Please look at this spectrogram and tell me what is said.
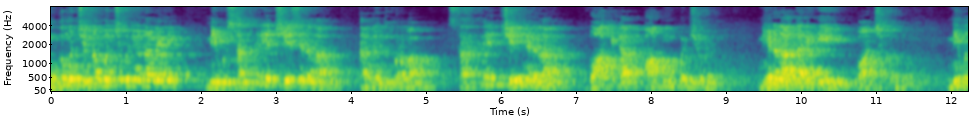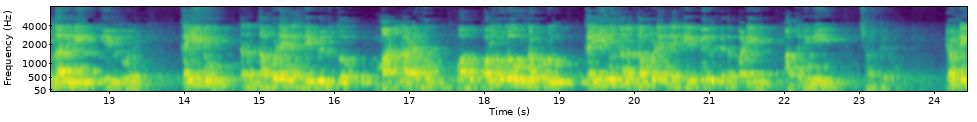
ముఖము చిన్నబొచ్చుకుని ఉన్నావేమి? నీవు సత్క్రియ చేసేడలా తనెందుకురవా సత్క్రియ చేయనిడలా వాకిట పాపము పొంచి ఉండదు నీడన దానికి వాంఛకుడు నీవు దానిని ఏలుదువను. కయ్యను తన తమ్ముడైన హేబేలుతో మాట్లాడను. వారు పొలములో ఉన్నప్పుడు కయ్యను తన తమ్ముడైన హేబేలు మీద పడి అతనిని చంపారు ఏమండి?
